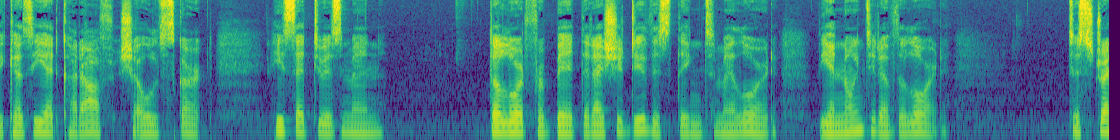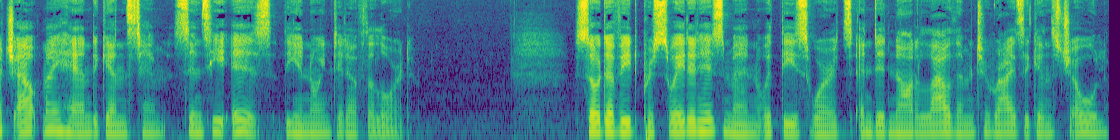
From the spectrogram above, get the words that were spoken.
because he had cut off Shaul's skirt. He said to his men, The Lord forbid that I should do this thing to my Lord the anointed of the Lord, to stretch out my hand against him, since he is the anointed of the Lord. So David persuaded his men with these words, and did not allow them to rise against Shaul.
